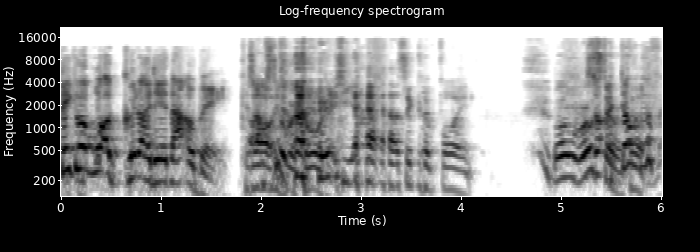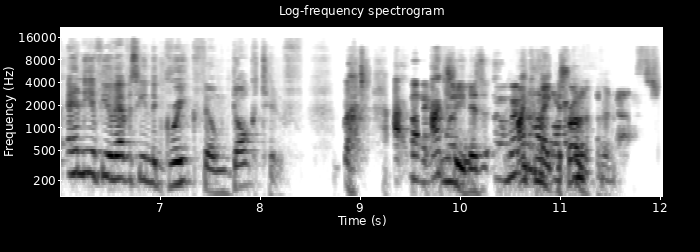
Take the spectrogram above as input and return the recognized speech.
think about what a good idea that'll be. Because I'm Oh, still no. recording. yeah, that's a good point. Well, we're all So still I don't know if any of you have ever seen the Greek film Dogtooth. Actually, there's. so I can make this relevant. podcast.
